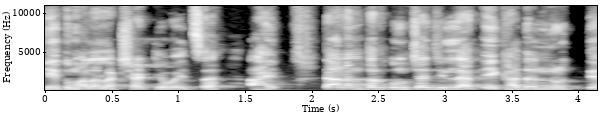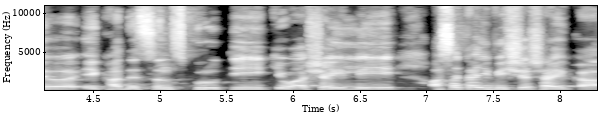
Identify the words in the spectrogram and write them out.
हे तुम्हाला लक्षात ठेवायचं आहे. त्यानंतर तुमच्या जिल्ह्यात एखादं नृत्य एखादे संस्कृती किंवा शैली असं काही विशेष आहे का?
